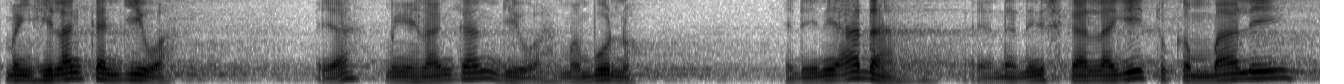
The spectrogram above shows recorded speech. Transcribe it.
menghilangkan jiwa ya menghilangkan jiwa membunuh jadi ini ada ya, dan ini sekali lagi itu kembali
